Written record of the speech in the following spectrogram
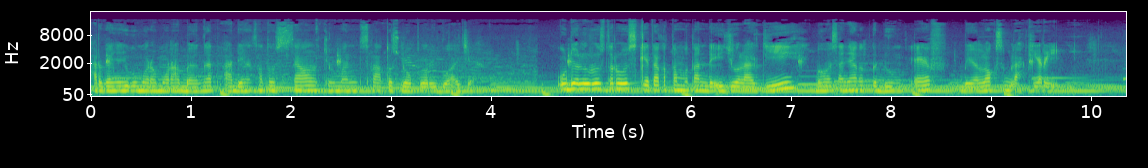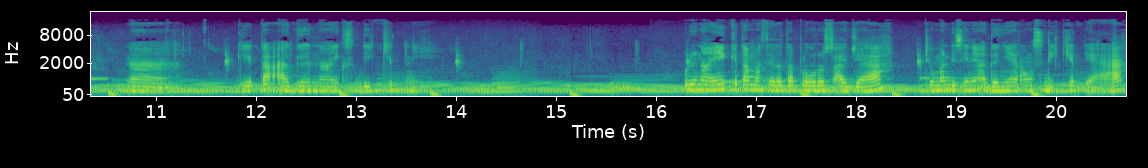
Harganya juga murah-murah banget, ada yang satu sel cuman 120.000 aja. Udah lurus terus kita ketemu tanda hijau lagi bahwasannya ke gedung F belok sebelah kiri. Nah, kita agak naik sedikit nih. Udah naik kita masih tetap lurus aja, cuman di sini agak nyerong sedikit ya.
